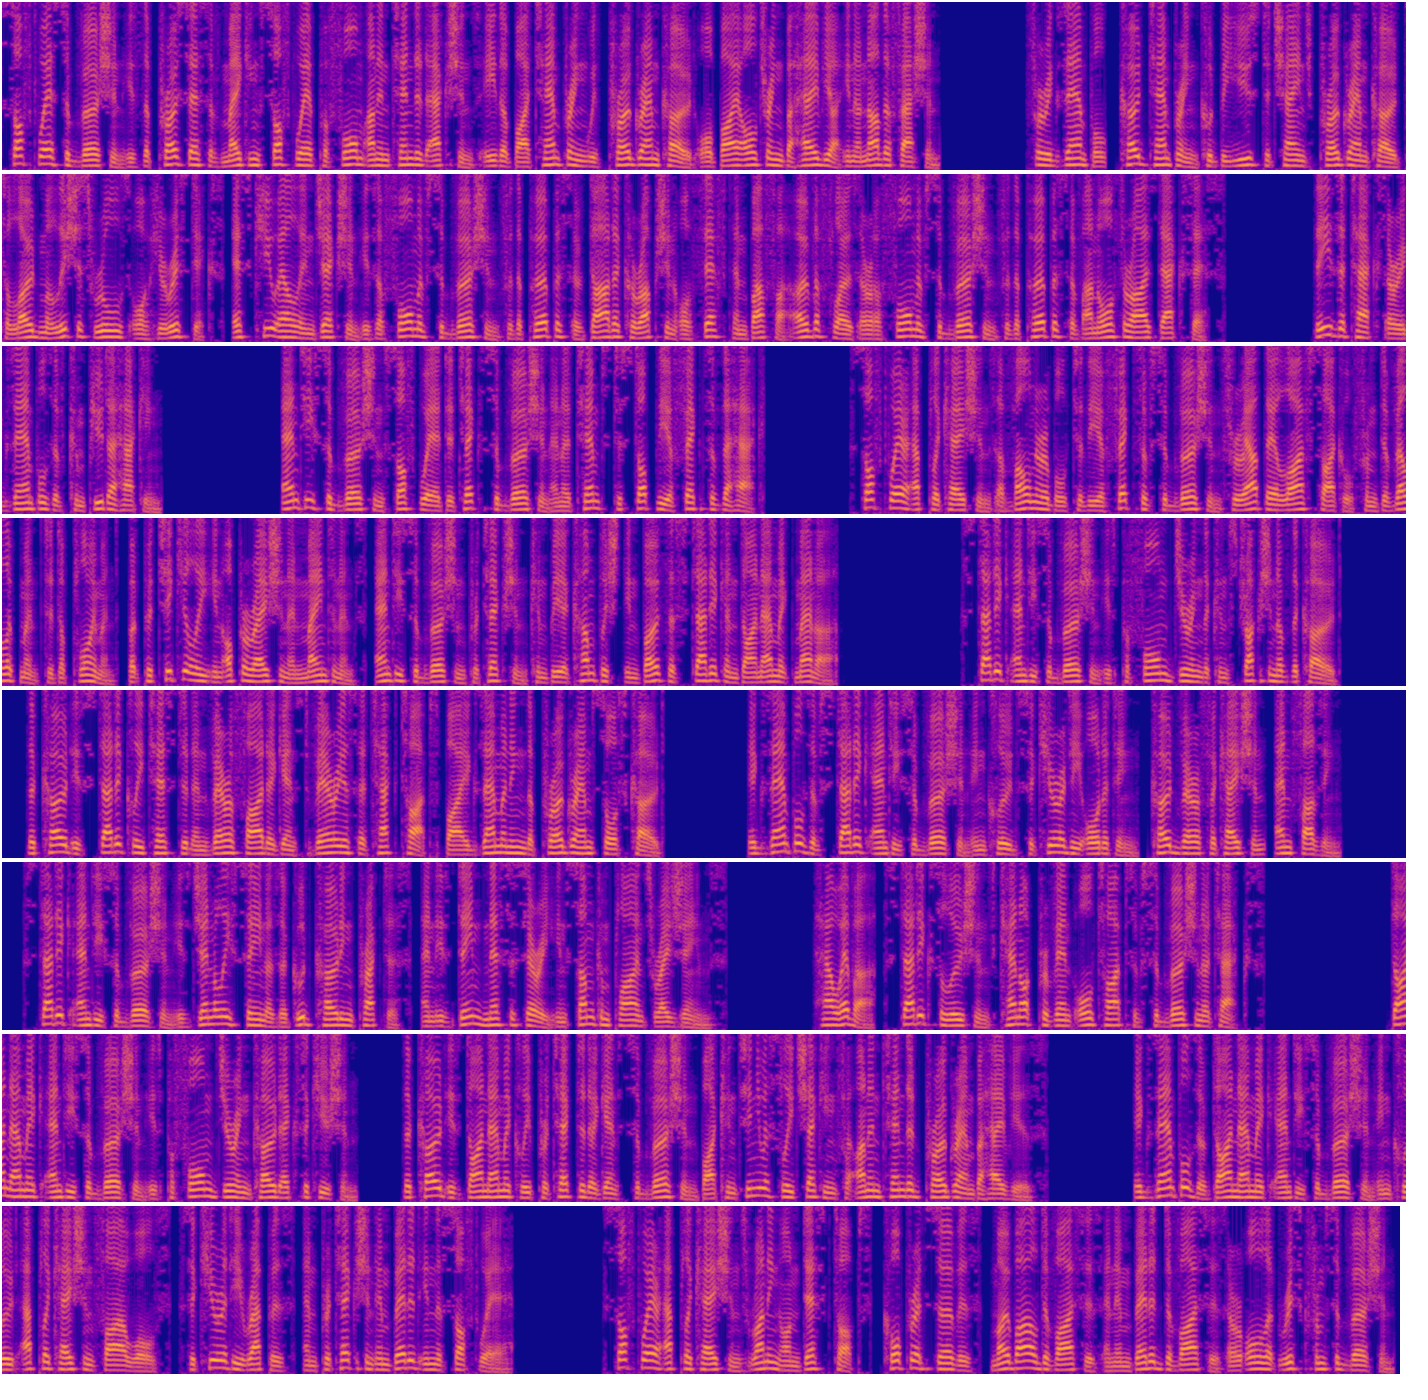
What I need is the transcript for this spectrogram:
Software subversion is the process of making software perform unintended actions either by tampering with program code or by altering behavior in another fashion. For example, code tampering could be used to change program code to load malicious rules or heuristics. SQL injection is a form of subversion for the purpose of data corruption or theft, and buffer overflows are a form of subversion for the purpose of unauthorized access. These attacks are examples of computer hacking. Anti-subversion software detects subversion and attempts to stop the effects of the hack. Software applications are vulnerable to the effects of subversion throughout their life cycle from development to deployment, but particularly in operation and maintenance, anti-subversion protection can be accomplished in both a static and dynamic manner. Static anti-subversion is performed during the construction of the code. The code is statically tested and verified against various attack types by examining the program source code. Examples of static anti-subversion include security auditing, code verification, and fuzzing. Static anti-subversion is generally seen as a good coding practice, and is deemed necessary in some compliance regimes. However, static solutions cannot prevent all types of subversion attacks. Dynamic anti-subversion is performed during code execution. The code is dynamically protected against subversion by continuously checking for unintended program behaviors. Examples of dynamic anti-subversion include application firewalls, security wrappers, and protection embedded in the software. Software applications running on desktops, corporate servers, mobile devices and embedded devices are all at risk from subversion.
